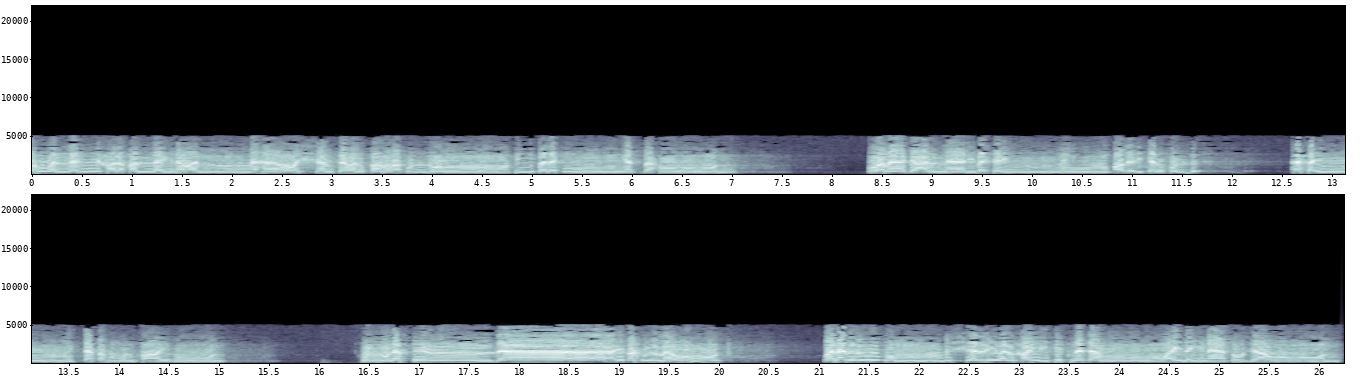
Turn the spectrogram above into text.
وهو الذي خلق الليل والنهار والشمس والقمر كل في فلك يسبحون. وما جعلنا لبشر من قبلك الخلد. أفإن مت فهم الخالدون. كل نفس ذائقة الموت. ونبلوكم بالشر والخير فتنة وإلينا ترجعون.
